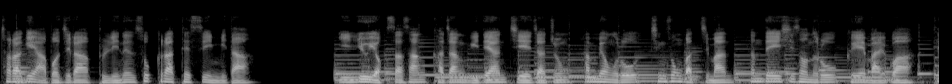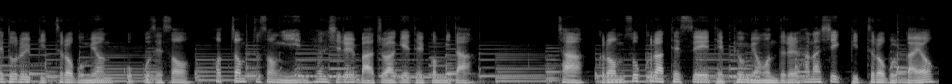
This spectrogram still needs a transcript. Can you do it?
철학의 아버지라 불리는 소크라테스입니다. 인류 역사상 가장 위대한 지혜자 중 한 명으로 칭송받지만 현대의 시선으로 그의 말과 태도를 비틀어 보면 곳곳에서 허점투성이인 현실을 마주하게 될 겁니다. 자, 그럼 소크라테스의 대표 명언들을 하나씩 비틀어 볼까요?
